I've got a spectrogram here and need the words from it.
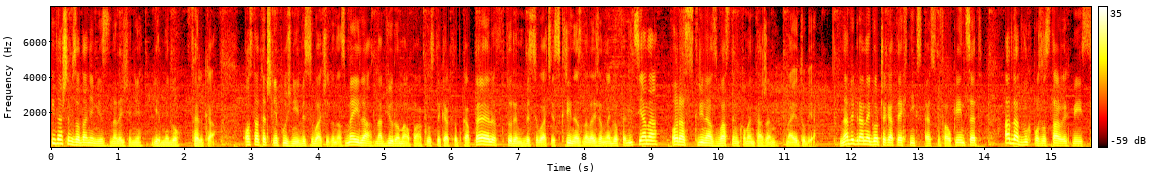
I waszym zadaniem jest znalezienie jednego felka. Ostatecznie później wysyłacie do nas maila na biuromałpaakustyka.pl, w którym wysyłacie screena znalezionego Felicjana oraz screena z własnym komentarzem na YouTubie. Na wygranego czeka Technics SUV 500, a dla dwóch pozostałych miejsc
